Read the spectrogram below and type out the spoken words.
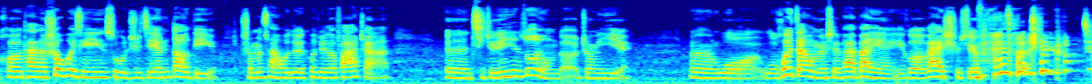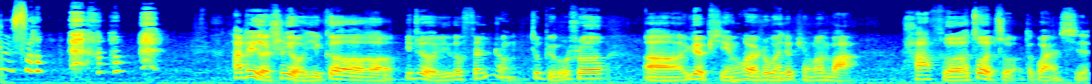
和它的社会性因素之间，到底什么才会对科学的发展，嗯，起决定性作用的争议。嗯，我我会在我们学派扮演一个外史学派的这个角色。它这个是有一个一直有一个纷争，就比如说。呃，乐评或者是文学评论吧，它和作者的关系，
